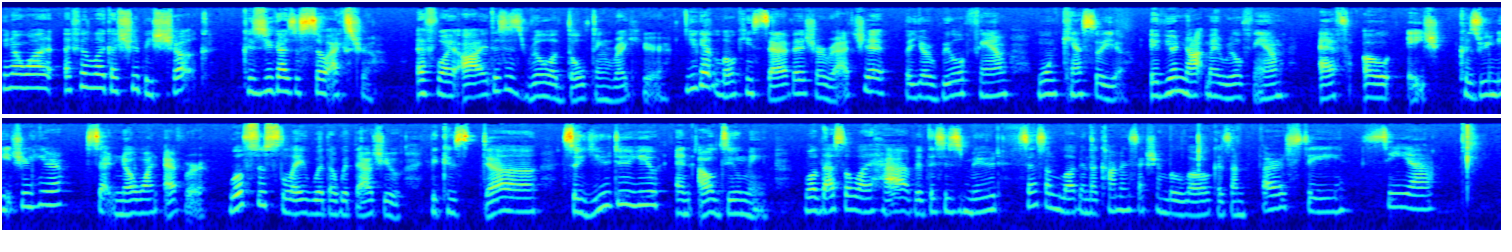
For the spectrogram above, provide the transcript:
You know what? I feel like I should be shook. Cause you guys are so extra. FYI, this is real adulting right here. You get low-key savage or ratchet, but your real fam won't cancel you. If you're not my real fam, F-O-H. Cause we need you here said no one ever. We'll still slay with or without you, because duh. So you do you, and I'll do me. Well, that's all I have. If this is mood, send some love in the comment section below, because I'm thirsty. See ya.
